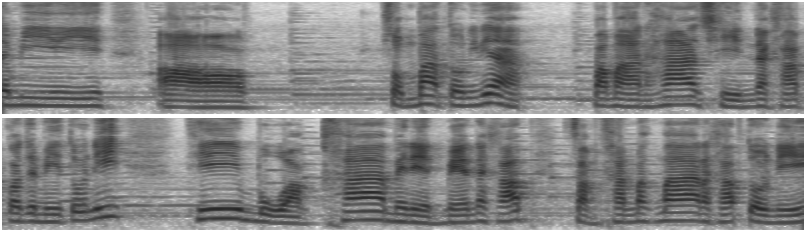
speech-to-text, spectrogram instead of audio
จะมีสมบัติตัวนี้เนี่ยประมาณ 5 ชิ้นนะครับ ก็จะมีตัวนี้ที่บวกค่า management นะครับสำคัญมาก ๆ นะครับ ตัวนี้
